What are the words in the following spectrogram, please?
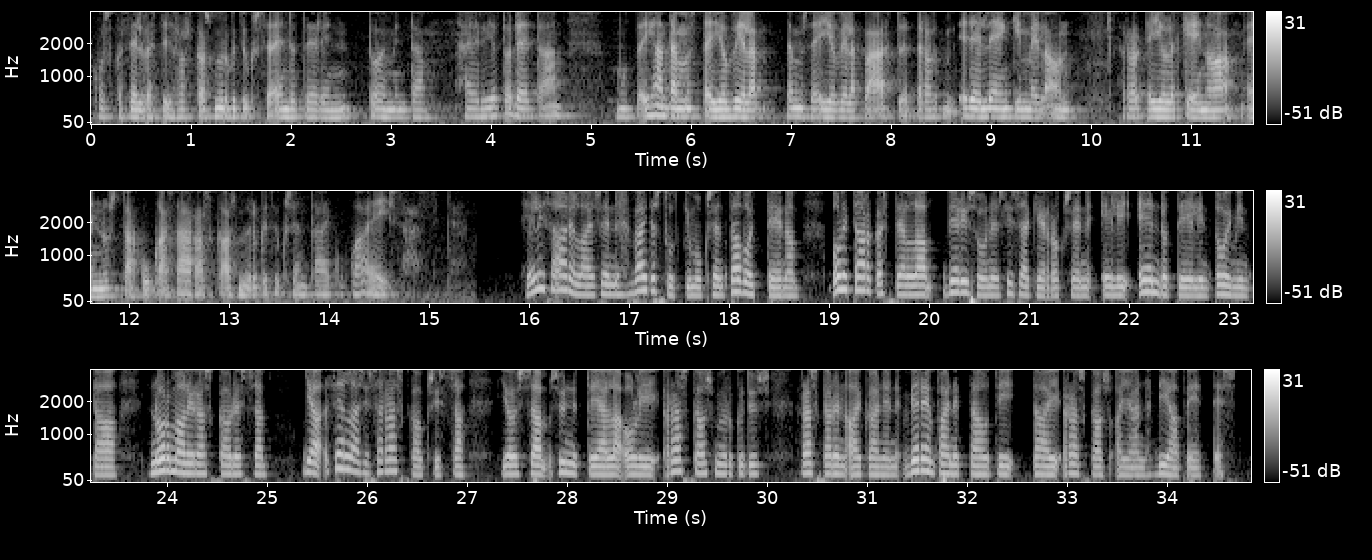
koska selvästi raskausmyrkytyksessä endoteelin toiminta häiriö todetaan. Mutta ihan tämmöistä ei ole vielä, ei ole vielä päästy, että edelleenkin meillä on, ei ole keinoa ennustaa, kuka saa raskausmyrkytyksen tai kuka ei saa sitä. Heli Saarelaisen väitöstutkimuksen tavoitteena oli tarkastella verisuonen sisäkerroksen eli endoteelin toimintaa normaaliraskaudessa ja sellaisissa raskauksissa, joissa synnyttäjällä oli raskausmyrkytys, raskauden aikainen verenpainetauti tai raskausajan diabetes.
